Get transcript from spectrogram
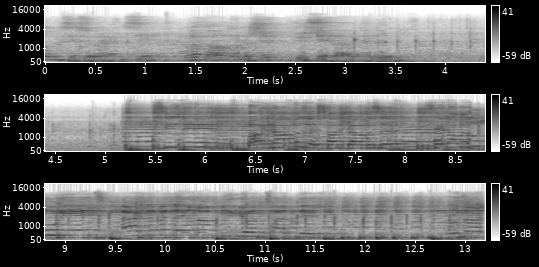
Anadolu Lisesi öğrencisi Murat Altınbaş'ı kürsüye davet ediyorum. Sizleri bayrağımız ve sancağımızı selamlar. Cumhuriyet erdeme dayanan bir yöntemdir. Özel.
